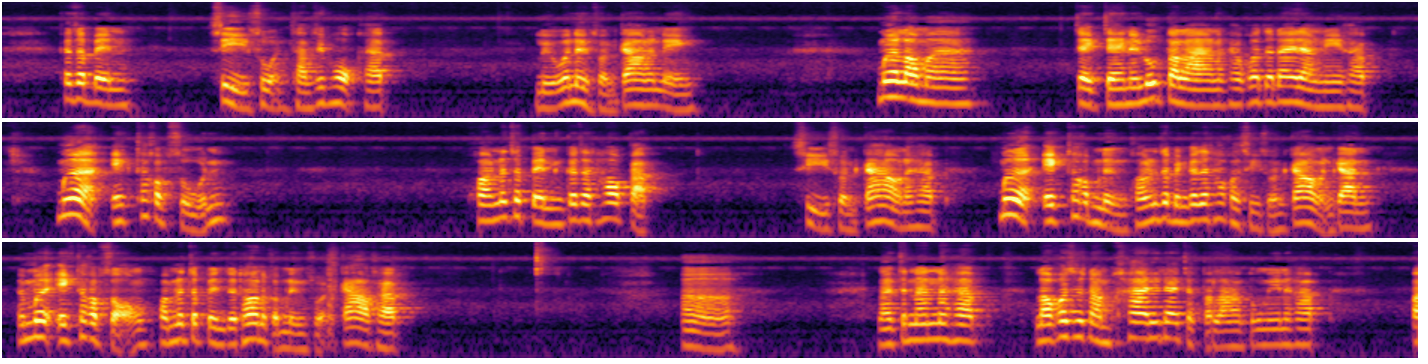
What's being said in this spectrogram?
2 ก็จะเป็น 4ส่วน36ครับ หรือว่า1ส่วน9นั่นเอง เมื่อเรามาแจกแจงในรูปตารางนะครับ ก็จะได้ดังนี้ครับ เมื่อ x เท่ากับ0ความน่าจะเป็นก็จะเท่ากับ4ส่วน9นะครับ เมื่อ x เท่ากับ1ความน่าจะเป็นก็จะเท่ากับ4ส่วน9เหมือนกัน และเมื่อ x เท่ากับ2ความน่าจะเป็นจะเท่ากับ1ส่วน9ครับเอ่อหลังจากนั้นนะครับ เราก็จะนำค่าที่ได้จากตารางตรงนี้นะครับ ไป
